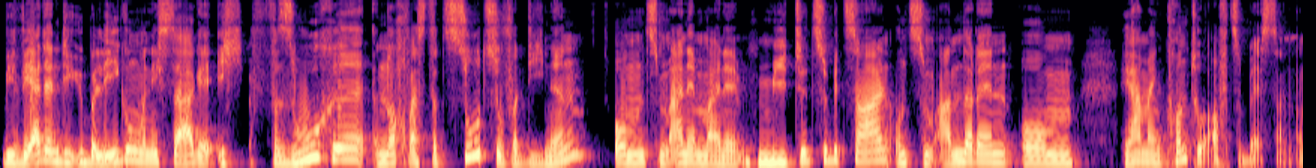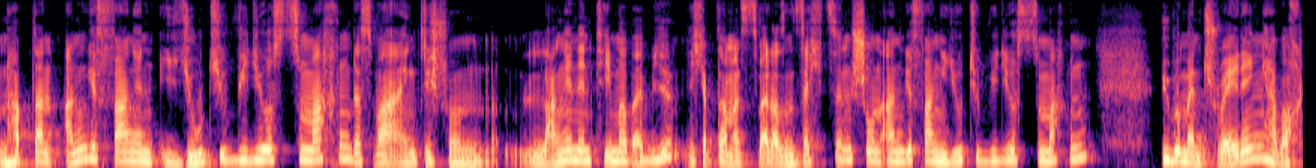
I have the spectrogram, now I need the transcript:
wie wäre denn die Überlegung, wenn ich sage, ich versuche noch was dazu zu verdienen, um zum einen meine Miete zu bezahlen und zum anderen um ja, mein Konto aufzubessern und habe dann angefangen, YouTube-Videos zu machen. Das war eigentlich schon lange ein Thema bei mir. Ich habe damals 2016 schon angefangen, YouTube-Videos zu machen über mein Trading, habe auch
